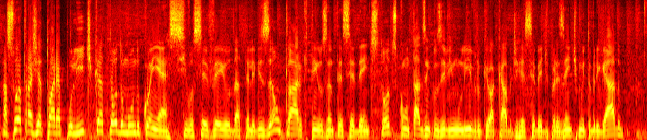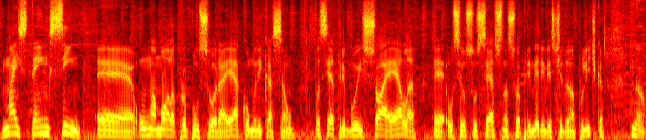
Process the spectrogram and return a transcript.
a sua trajetória política todo mundo conhece. Você veio da televisão, claro que tem os antecedentes todos, contados inclusive em um livro que eu acabo de receber de presente, muito obrigado. Mas tem sim é, uma mola propulsora, é a comunicação. Você atribui só a ela é, o seu sucesso na sua primeira investida na política? Não,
